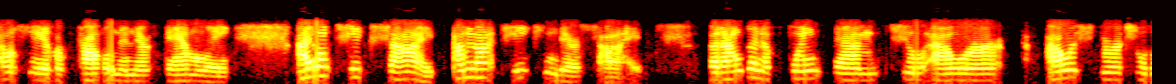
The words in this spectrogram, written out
tells me of a problem in their family, I don't take sides. I'm not taking their side, but I'm going to point them to our our spiritual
